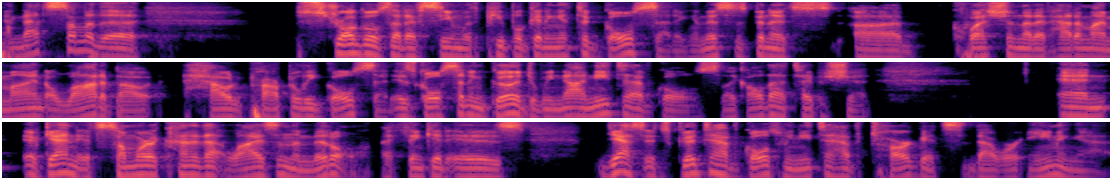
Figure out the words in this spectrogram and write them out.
And that's some of the struggles that I've seen with people getting into goal setting. And this has been a uh, question that I've had in my mind a lot about how to properly goal set. Is goal setting good? Do we not need to have goals? Like all that type of shit. And again, it's somewhere kind of that lies in the middle. I think it is yes, it's good to have goals. We need to have targets that we're aiming at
